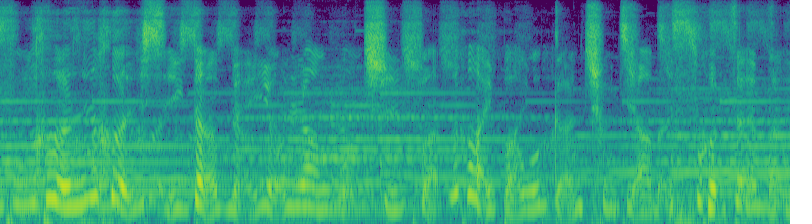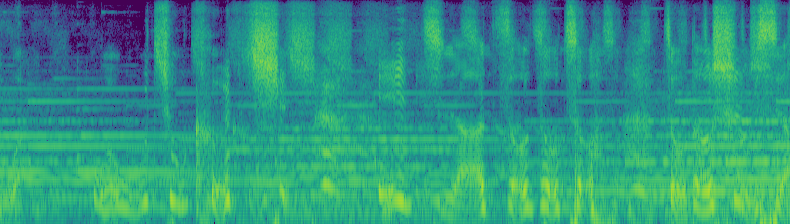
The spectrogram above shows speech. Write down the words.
妇很狠心，她没有让我吃饭，还把我赶出家门，锁在门外。”我无处可去，一直啊走走走，走到树下，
